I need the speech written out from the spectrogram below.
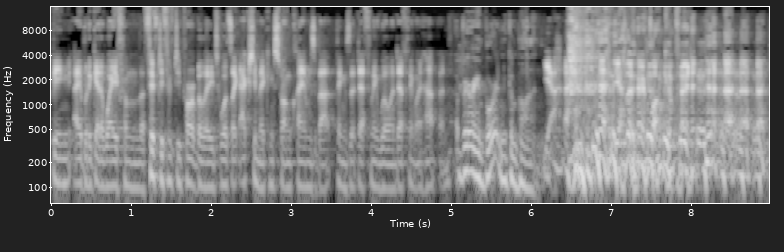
being able to get away from the 50-50 probability towards like actually making strong claims about things that definitely will and definitely won't happen. a very important component. Yeah, the other very important component.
